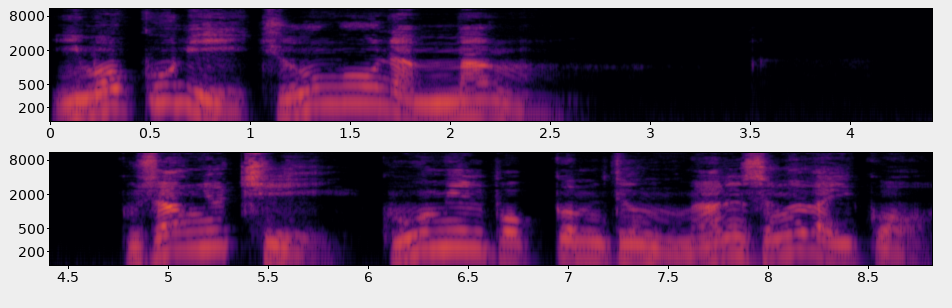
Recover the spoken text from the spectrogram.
이목구비, 중우난망, 구상유치, 구밀복금 등 많은 성어가 있고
